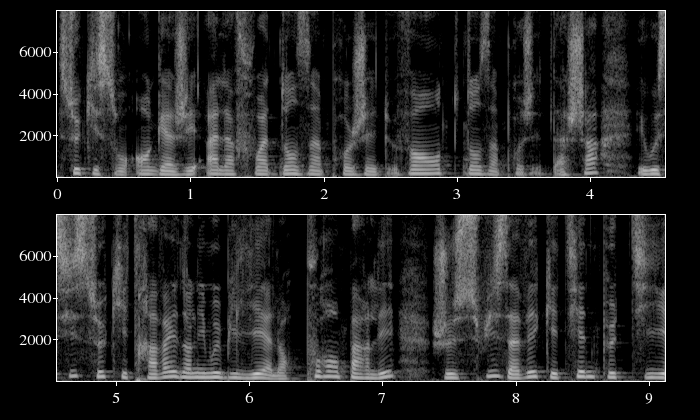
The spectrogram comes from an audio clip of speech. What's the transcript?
ceux qui sont engagés à la fois dans un projet de vente, dans un projet d'achat et aussi ceux qui travaillent dans l'immobilier. Alors pour en parler, je suis avec Étienne Petit.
